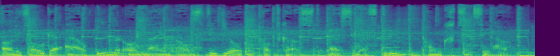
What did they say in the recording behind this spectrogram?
Alle Folgen auch immer online als Video oder Podcast srf3.ch.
